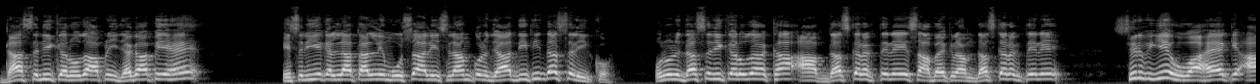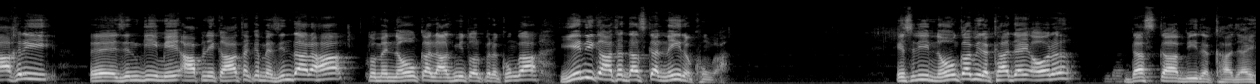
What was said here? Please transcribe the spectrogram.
دس تاریخ کا روزہ اپنی جگہ پہ ہے۔ اس لیے کہ اللہ تعالی نے موسا علیہ السلام کو نجات دی تھی دس تاریخ کو۔ انہوں نے دس تاریخ کا روزہ رکھا، آپ دس کا رکھتے رہے، صحابہ کرام دس کا رکھتے رہے۔ صرف یہ ہوا ہے کہ آخری زندگی میں آپ نے کہا تھا کہ میں زندہ رہا تو میں نو کا لازمی طور پہ رکھوں گا۔ یہ نہیں کہا تھا دس کا نہیں رکھوں گا۔ اس لیے نو کا بھی رکھا جائے اور دس کا بھی رکھا جائے۔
